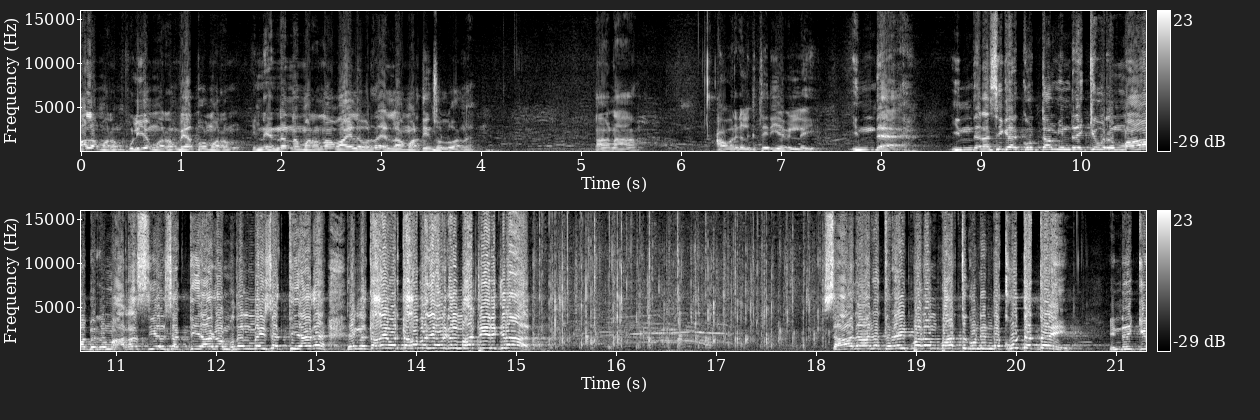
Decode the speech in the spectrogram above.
ஆலமரம் புளிய மரம் வேப்ப மரம் இன்னும் என்னென்ன மரம்லாம் வாயில் வருதோ எல்லா மரத்தையும் சொல்லுவாங்க. ஆனால் அவர்களுக்கு தெரியவில்லை. இந்த இந்த ரசிகர் கூட்டம் இன்றைக்கு ஒரு மாபெரும் அரசியல் சக்தியாக முதன்மை சக்தியாக எங்கள் தலைவர் தளபதி அவர்கள் மாற்றியிருக்கிறார். இருக்கிறார் சாதாரண திரைப்படம் பார்த்து கொண்டிருந்த கூட்டத்தை இன்றைக்கு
